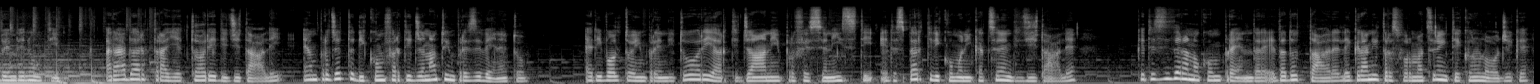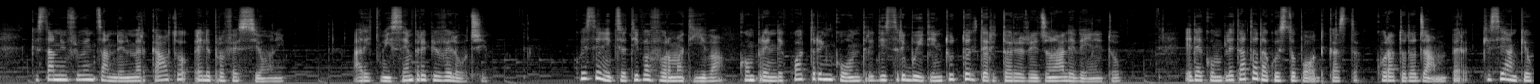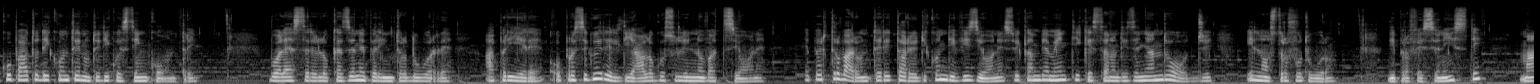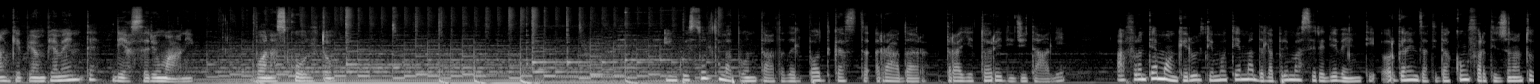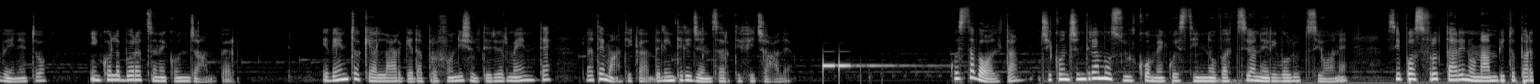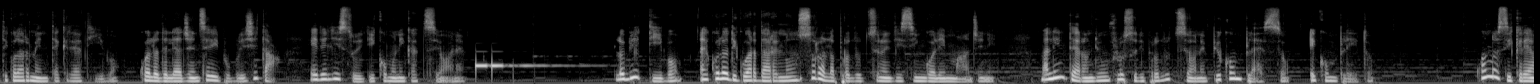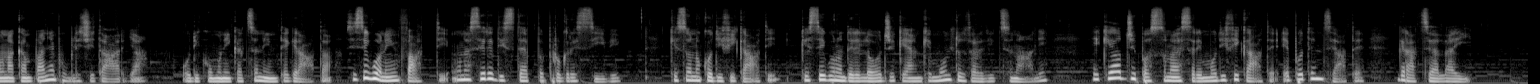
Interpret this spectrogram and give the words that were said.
Benvenuti. Radar Traiettorie Digitali è un progetto di Confartigianato Imprese Veneto. È rivolto a imprenditori, artigiani, professionisti ed esperti di comunicazione digitale che desiderano comprendere ed adottare le grandi trasformazioni tecnologiche che stanno influenzando il mercato e le professioni, a ritmi sempre più veloci. Questa iniziativa formativa comprende quattro incontri distribuiti in tutto il territorio regionale veneto ed è completata da questo podcast, curato da Jumper, che si è anche occupato dei contenuti di questi incontri. Vuole essere l'occasione per introdurre, aprire o proseguire il dialogo sull'innovazione e per trovare un territorio di condivisione sui cambiamenti che stanno disegnando oggi il nostro futuro, di professionisti, ma anche più ampiamente di esseri umani. Buon ascolto! In quest'ultima puntata del podcast Radar Traiettorie Digitali affrontiamo anche l'ultimo tema della prima serie di eventi organizzati da Confartigianato Veneto in collaborazione con Jumper, evento che allarga ed approfondisce ulteriormente la tematica dell'intelligenza artificiale. Questa volta ci concentriamo sul come questa innovazione e rivoluzione si può sfruttare in un ambito particolarmente creativo, quello delle agenzie di pubblicità e degli studi di comunicazione. L'obiettivo è quello di guardare non solo alla produzione di singole immagini, ma all'interno di un flusso di produzione più complesso e completo. Quando si crea una campagna pubblicitaria o di comunicazione integrata, si seguono infatti una serie di step progressivi che sono codificati, che seguono delle logiche anche molto tradizionali e che oggi possono essere modificate e potenziate grazie all'AI.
